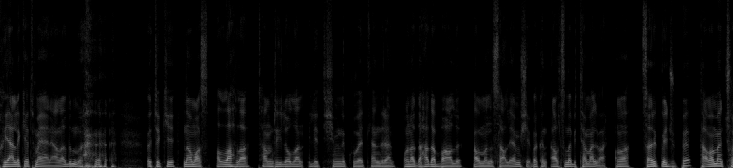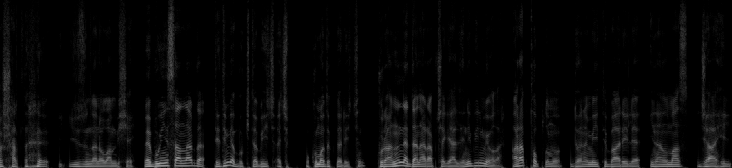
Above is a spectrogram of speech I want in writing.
hıyarlık etme yani anladın mı? Öteki namaz Allah'la Tanrı ile olan iletişimini kuvvetlendiren, ona daha da bağlı kalmanı sağlayan bir şey. Bakın altında bir temel var ama sarık ve cübbe tamamen çok şartları yüzünden olan bir şey. Ve bu insanlar da dedim ya bu kitabı hiç açıp okumadıkları için Kur'an'ın neden Arapça geldiğini bilmiyorlar. Arap toplumu dönemi itibariyle inanılmaz cahil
